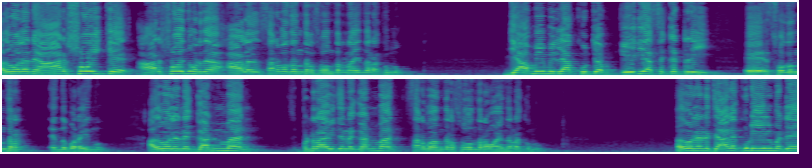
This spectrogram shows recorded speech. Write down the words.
അതുപോലെ തന്നെ ആർഷോയ്ക്ക് ആർഷോ എന്ന് പറഞ്ഞ ആൾ സർവതന്ത്ര സ്വതന്ത്രനായി നടക്കുന്നു. ജാമ്യമില്ലാ കുറ്റം ഏരിയ സെക്രട്ടറി സ്വതന്ത്രൻ എന്ന് പറയുന്നു. അതുപോലെ തന്നെ ഗൺമാൻ പിണറായി വിജയന്റെ ഗൺമാൻ സർവതന്ത്ര സ്വതന്ത്രമായി നടക്കുന്നു. അതുപോലെ തന്നെ ചാലക്കുടിയിൽ മറ്റേ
